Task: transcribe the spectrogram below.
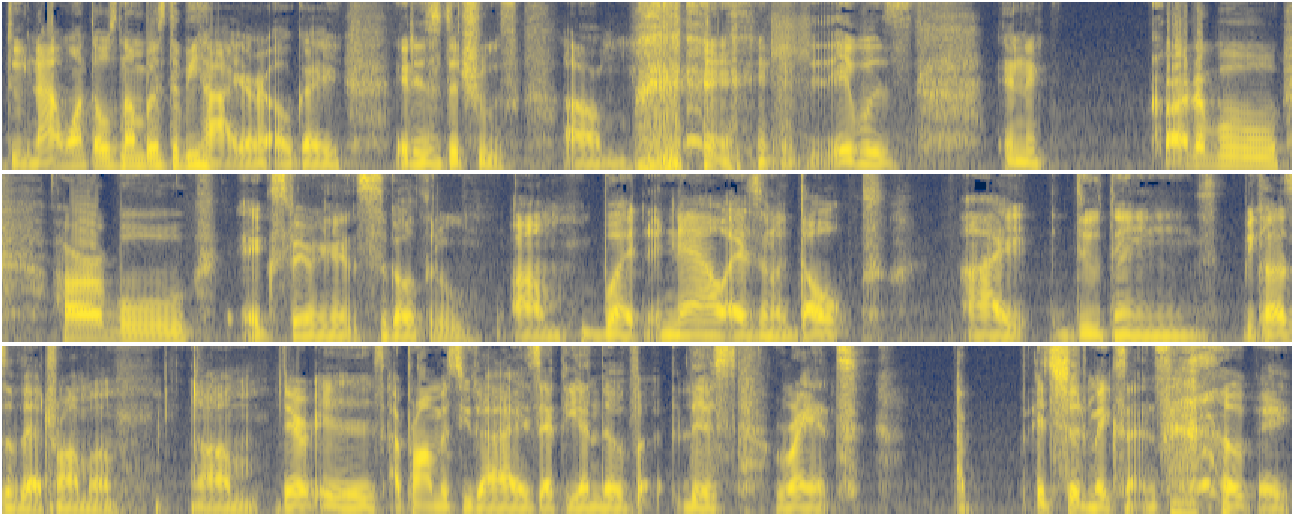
do not want those numbers to be higher okay? It is the truth. Um, it was an incredible horrible experience to go through. Um, but now as an adult, I do things because of that trauma. Um, there is, I promise you guys, at the end of this rant, it should make sense. okay.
